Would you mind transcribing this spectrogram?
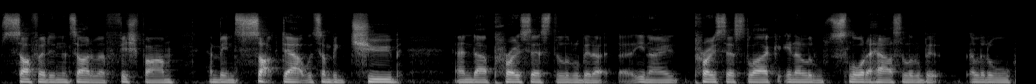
suffered inside of a fish farm and been sucked out with some big tube and uh, processed a little bit, uh, you know, processed like in a little slaughterhouse, a little bit, a little,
